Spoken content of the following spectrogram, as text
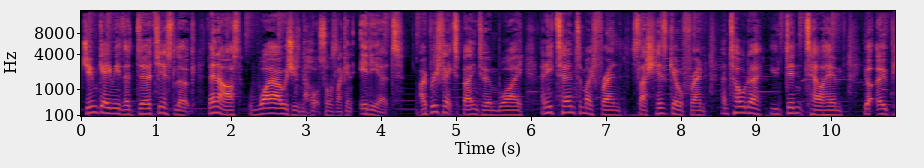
Jim gave me the dirtiest look, then asked why I was using hot sauce like an idiot. I briefly explained to him why, and he turned to my friend slash his girlfriend and told her, You didn't tell him your OP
